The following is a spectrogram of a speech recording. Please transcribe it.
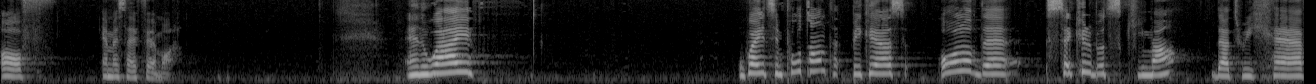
of MSI firmware. And why? Why it's important? Because all of the secure boot schema that we have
